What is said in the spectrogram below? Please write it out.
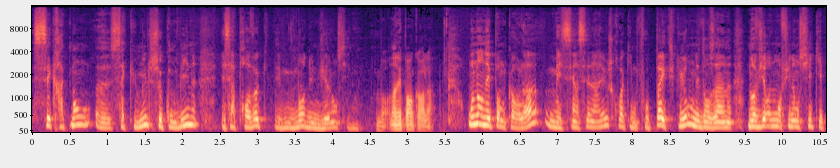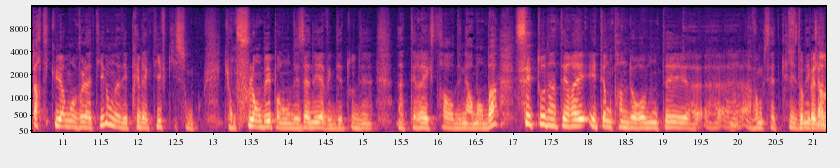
ces craquements euh, s'accumulent, se combinent, et ça provoque des mouvements d'une violence inouïe. Bon, on n'en est pas encore là. On n'en est pas encore là, mais c'est un scénario, je crois, qu'il ne faut pas exclure. On est dans un, environnement financier qui est particulièrement volatile. On a des prix d'actifs qui, sont, qui ont flambé pendant des années avec des taux d'intérêt extraordinairement bas. Ces taux d'intérêt étaient en train de remonter euh, euh, avant que cette crise n'éclate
